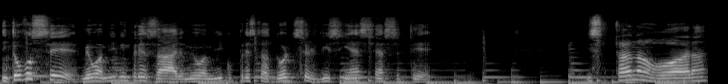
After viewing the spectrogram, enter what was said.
Então você, meu amigo empresário, meu amigo prestador de serviço em SST, está na hora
